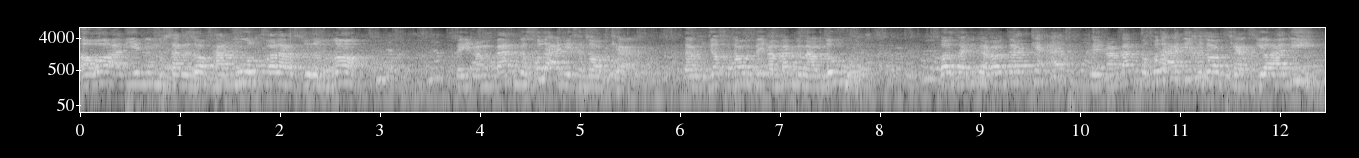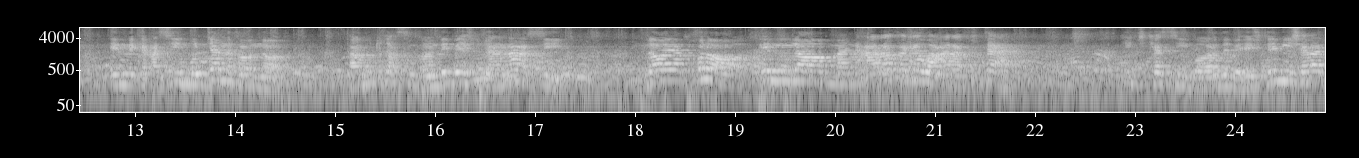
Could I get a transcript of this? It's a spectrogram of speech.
آقا علی بن مسرزا فرمود قال رسول الله پیغمبر به خود علی خطاب کرد. در اونجا خطاب پیغمبر به مردم بود. باز در این روایت دارد که پیغمبر به خود علی خطاب کرد. یا علی انک قسیم الجنه و النار فرمود تو تقسیم کننده بهش جهنم هستی. لا یدخلها الا من عرفک و عرفته. هیچ کسی وارد بهش نمی شود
